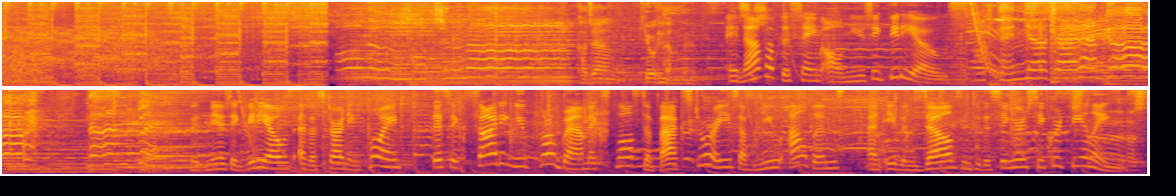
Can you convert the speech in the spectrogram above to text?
가장 기억에 남는 Enough of the same all music videos. With music videos as a starting point, this exciting new program explores the backstories of new albums and even delves into the singer's secret feelings.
